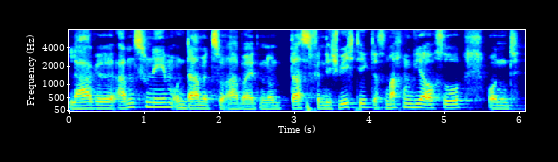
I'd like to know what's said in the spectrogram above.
Lage anzunehmen und damit zu arbeiten. Und das finde ich wichtig, das machen wir auch so. Und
